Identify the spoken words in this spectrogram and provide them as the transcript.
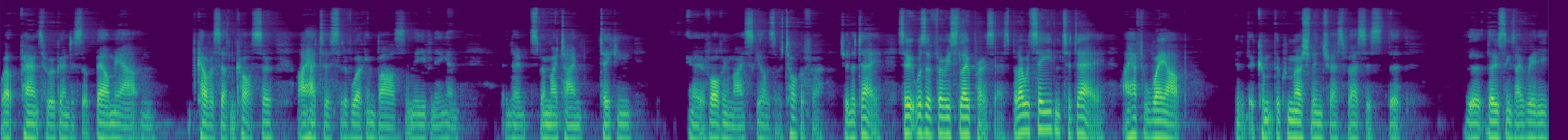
well parents who were going to sort of bail me out and cover certain costs. So I had to sort of work in bars in the evening and, and then spend my time taking, you know, evolving my skill as a photographer during the day. So it was a very slow process. But I would say even today, I have to weigh up the, the, com- the commercial interest versus the, the those things I really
